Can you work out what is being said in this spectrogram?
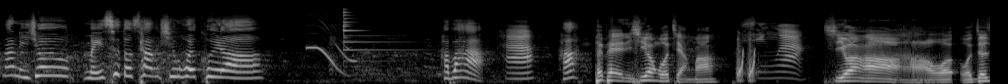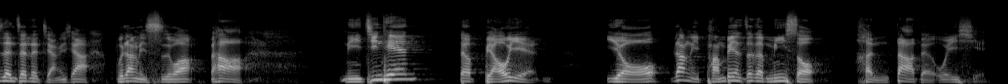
那你就每一次都唱心会亏了，好不好？好，好，佩佩，你希望我讲吗？希望希望啊，好，我我就认真的讲一下，不让你失望哈。你今天的表演有让你旁边的这个 miso 很大的威胁，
